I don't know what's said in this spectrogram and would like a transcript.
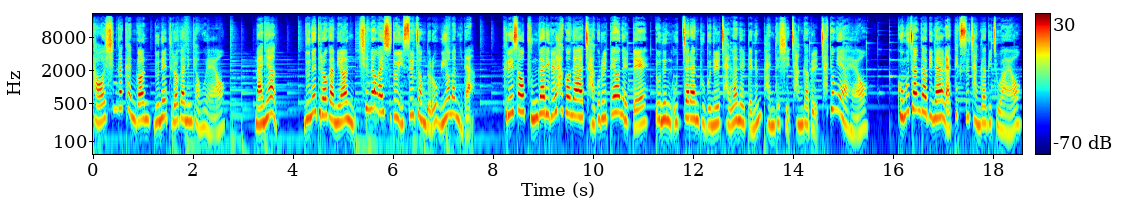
더 심각한 건 눈에 들어가는 경우예요. 만약 눈에 들어가면 실명할 수도 있을 정도로 위험합니다. 그래서 분갈이를 하거나 자구를 떼어낼 때 또는 웃자란 부분을 잘라낼 때는 반드시 장갑을 착용해야 해요. 고무장갑이나 라텍스 장갑이 좋아요.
